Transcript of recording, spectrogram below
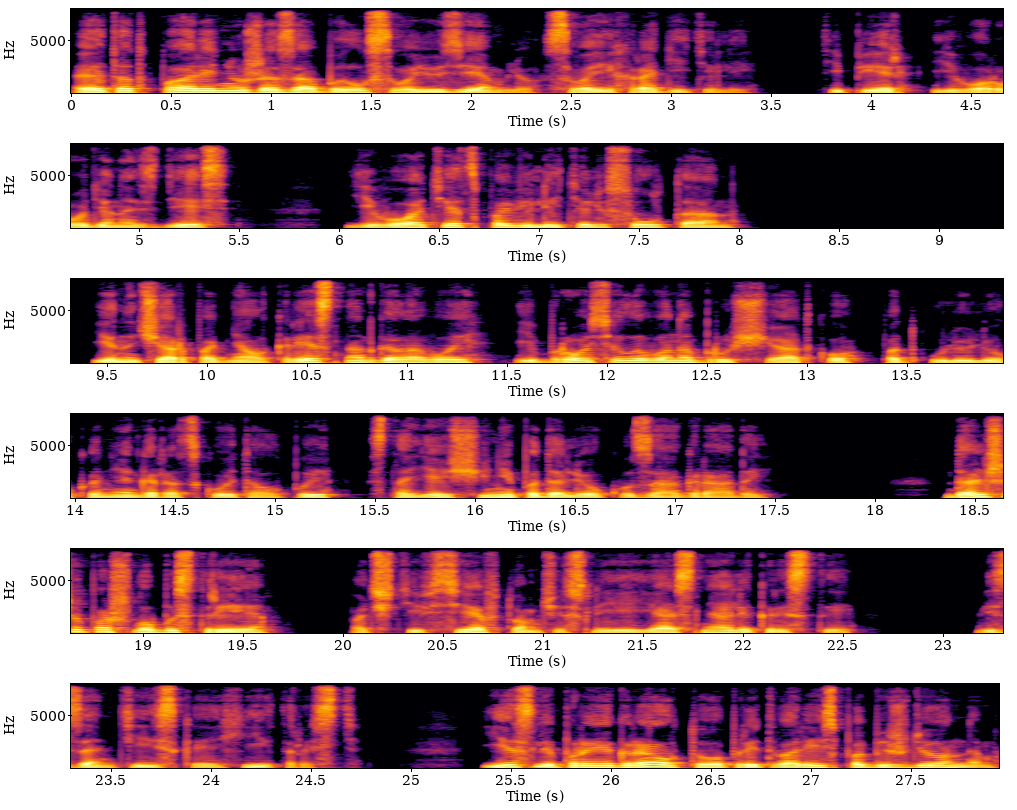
Этот парень уже забыл свою землю, своих родителей. Теперь его родина здесь. Его отец-повелитель султан, Янычар поднял крест над головой и бросил его на брусчатку под улюлюканье городской толпы, стоящей неподалеку за оградой. Дальше пошло быстрее. Почти все, в том числе и я, сняли кресты. Византийская хитрость. Если проиграл, то притворись побежденным.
